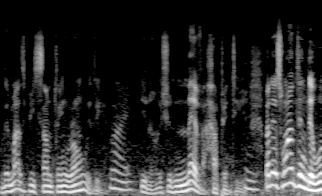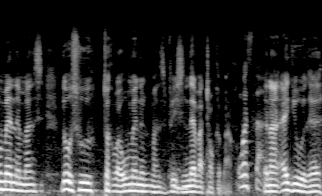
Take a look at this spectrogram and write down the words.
There must be something wrong with you. Right. You know, it should never happen to you. Mm. But there's one thing the women, emanci- those who talk about women emancipation, mm. never talk about. What's that? And I argue with her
